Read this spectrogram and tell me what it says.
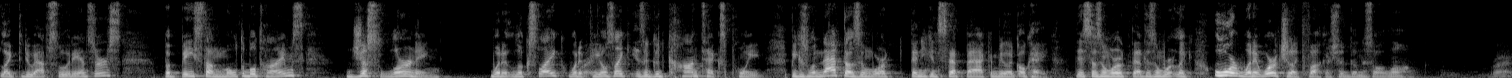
like to do absolute answers, but based on multiple times, just learning what it looks like, what it Right. feels like is a good context point because when that doesn't work, then you can step back and be like, okay, this doesn't work, that doesn't work like or when it works, you're like, fuck, I should have done this all along. Right.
